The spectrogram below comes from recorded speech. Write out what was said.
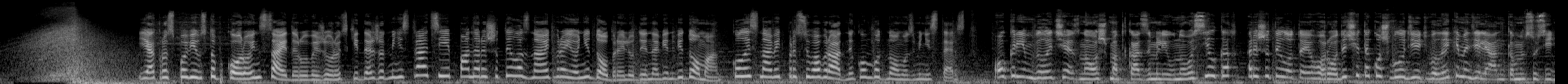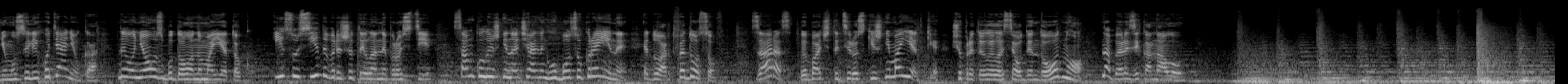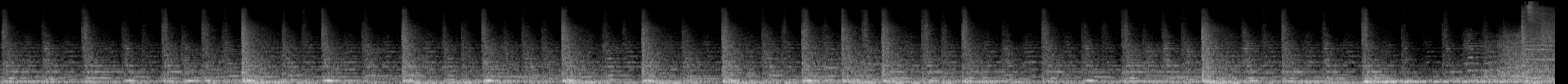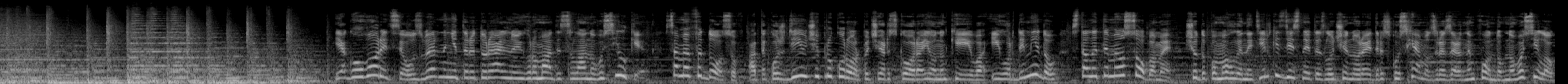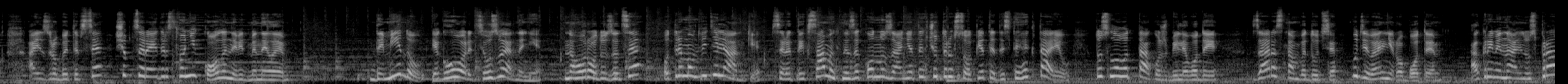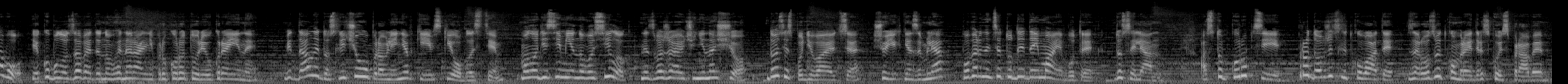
Як розповів стопкору інсайдеру Вижгородській держадміністрації, пана Решетила знають в районі добре. Людина він відома. Колись навіть працював радником в одному з міністерств. Окрім величезного шматка землі у новосілках, Решетило та його родичі також володіють великими ділянками в сусідньому селі Хотянівка, де у нього збудовано маєток. І сусіди в Решетила непрості. Сам колишній начальник ГУБОС України Едуард Федосов. Зараз ви бачите ці розкішні маєтки, що притулилися один до одного на березі каналу. Як говориться у зверненні територіальної громади села Новосілки, саме Федосов, а також діючий прокурор Печерського району Києва Ігор Демідов стали тими особами, що допомогли не тільки здійснити злочинну рейдерську схему з резервним фондом новосілок, а й зробити все, щоб це рейдерство ніколи не відмінили. Демідов, як говориться у зверненні, нагороду за це отримав дві ділянки серед тих самих незаконно зайнятих 450 гектарів. До слова, також біля води. Зараз там ведуться будівельні роботи. А кримінальну справу, яку було заведено в Генеральній прокуратурі України, віддали до слідчого управління в Київській області. Молоді сім'ї новосілок, незважаючи ні на що, досі сподіваються, що їхня земля повернеться туди, де й має бути до селян. А стоп корупції продовжить слідкувати за розвитком рейдерської справи.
